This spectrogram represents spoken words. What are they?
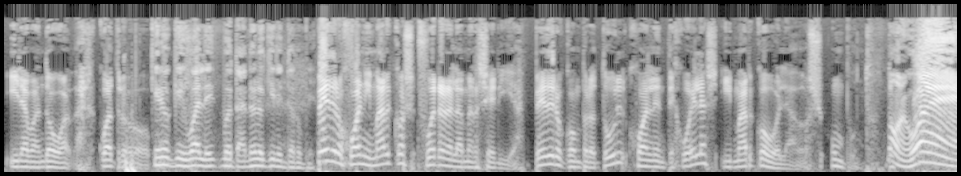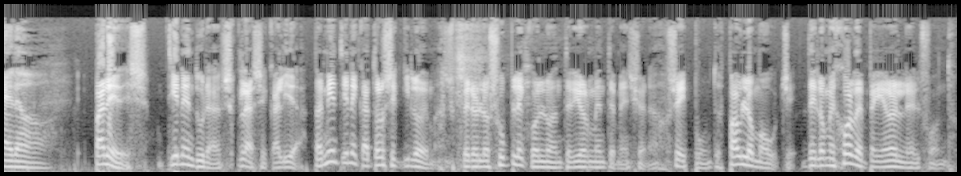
y la mandó a guardar. Cuatro Creo que igual, eh, bota, no lo quiero interrumpir. Pedro, Juan y Marcos fueron a la mercería. Pedro compró tul, Juan lentejuelas y Marco volados. Un punto. Muy bueno. Paredes, tiene endurance, clase, calidad. También tiene 14 kilos de más, pero lo suple con lo anteriormente mencionado. 6 puntos. Pablo Mouche, de lo mejor de Peñarol en el fondo.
